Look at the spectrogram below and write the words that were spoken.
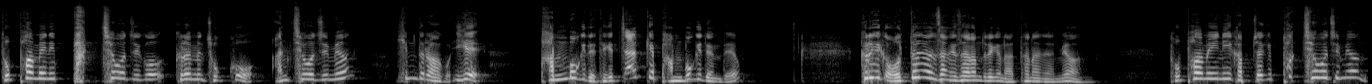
도파민이 팍 채워지고 그러면 좋고 안 채워지면 힘들어하고 이게 반복이 돼. 되게 짧게 반복이 된대요. 그러니까 어떤 현상이 사람들에게 나타나냐면 도파민이 갑자기 팍 채워지면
